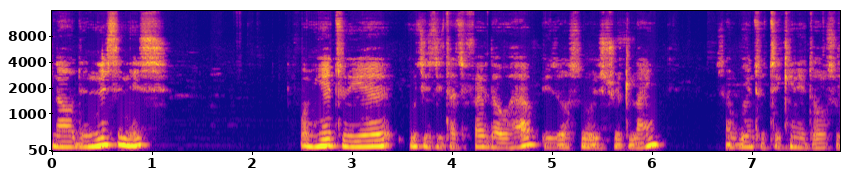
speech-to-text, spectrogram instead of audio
Now the next thing is, from here to here, which is the 35 that we have, is also a straight line. So I'm going to take in it also.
